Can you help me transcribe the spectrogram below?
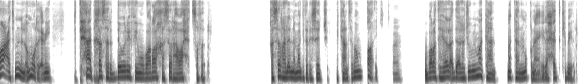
ضاعت منه الأمور يعني الاتحاد خسر الدوري في مباراة خسرها 1-0. خسرها لأنه ما قدر يسجل، اللي كانت امام الطائي. مباراة الهلال الأداء الهجومي ما كان ما كان مقنع إلى حد كبير.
